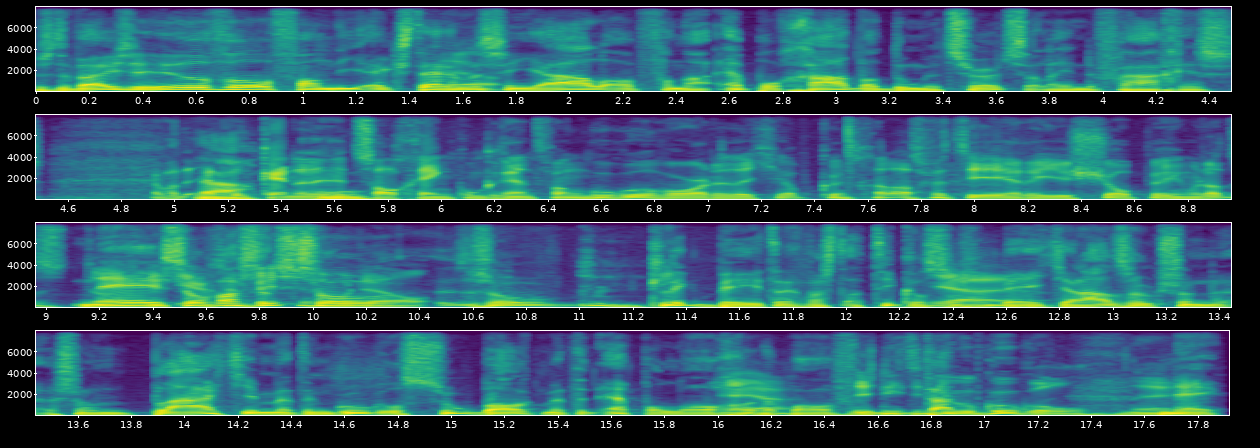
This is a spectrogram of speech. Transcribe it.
Dus er wijzen heel veel van die externe Ja. signalen op... van nou, Apple gaat wat doen met search. Alleen de vraag is... Ja, want Ja, Apple kennen het zal geen concurrent van Google worden dat je op kunt gaan adverteren, je shopping. Maar dat is dat Nee, zo was het zo, zo clickbaiter was het artikel ja. Beetje. En hadden ze ook zo'n zo'n plaatje met een Google zoekbalk met een Apple logo erboven. Het is niet de nieuwe Google. Nee. Nee.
